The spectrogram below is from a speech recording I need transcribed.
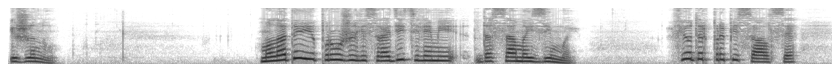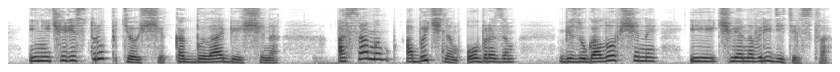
и жену. Молодые прожили с родителями до самой зимы. Федор прописался, и не через труп тещи, как было обещано, а самым обычным образом, без уголовщины и членовредительства.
